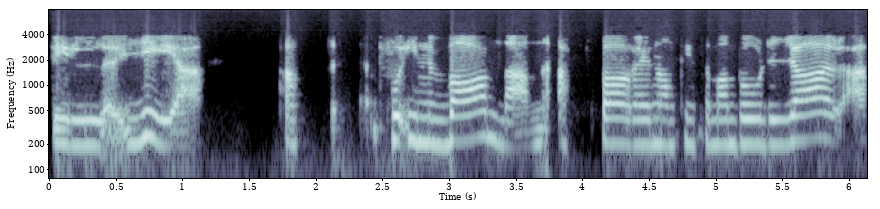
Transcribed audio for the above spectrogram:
vill ge. Att få in vanan att spara är någonting som man borde göra.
